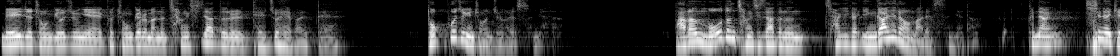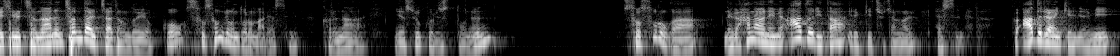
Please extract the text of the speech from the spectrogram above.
메이저 종교 중에 그 종교를 만든 창시자들을 대조해 볼 때 독보적인 존재가 였습니다. 다른 모든 창시자들은 자기가 인간이라고 말했습니다. 그냥 신의 계시를 전하는 전달자 정도였고 스승 정도로 말했습니다. 그러나 예수 그리스도는 스스로가 내가 하나님의 아들이다 이렇게 주장을 했습니다. 그 아들이라는 개념이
